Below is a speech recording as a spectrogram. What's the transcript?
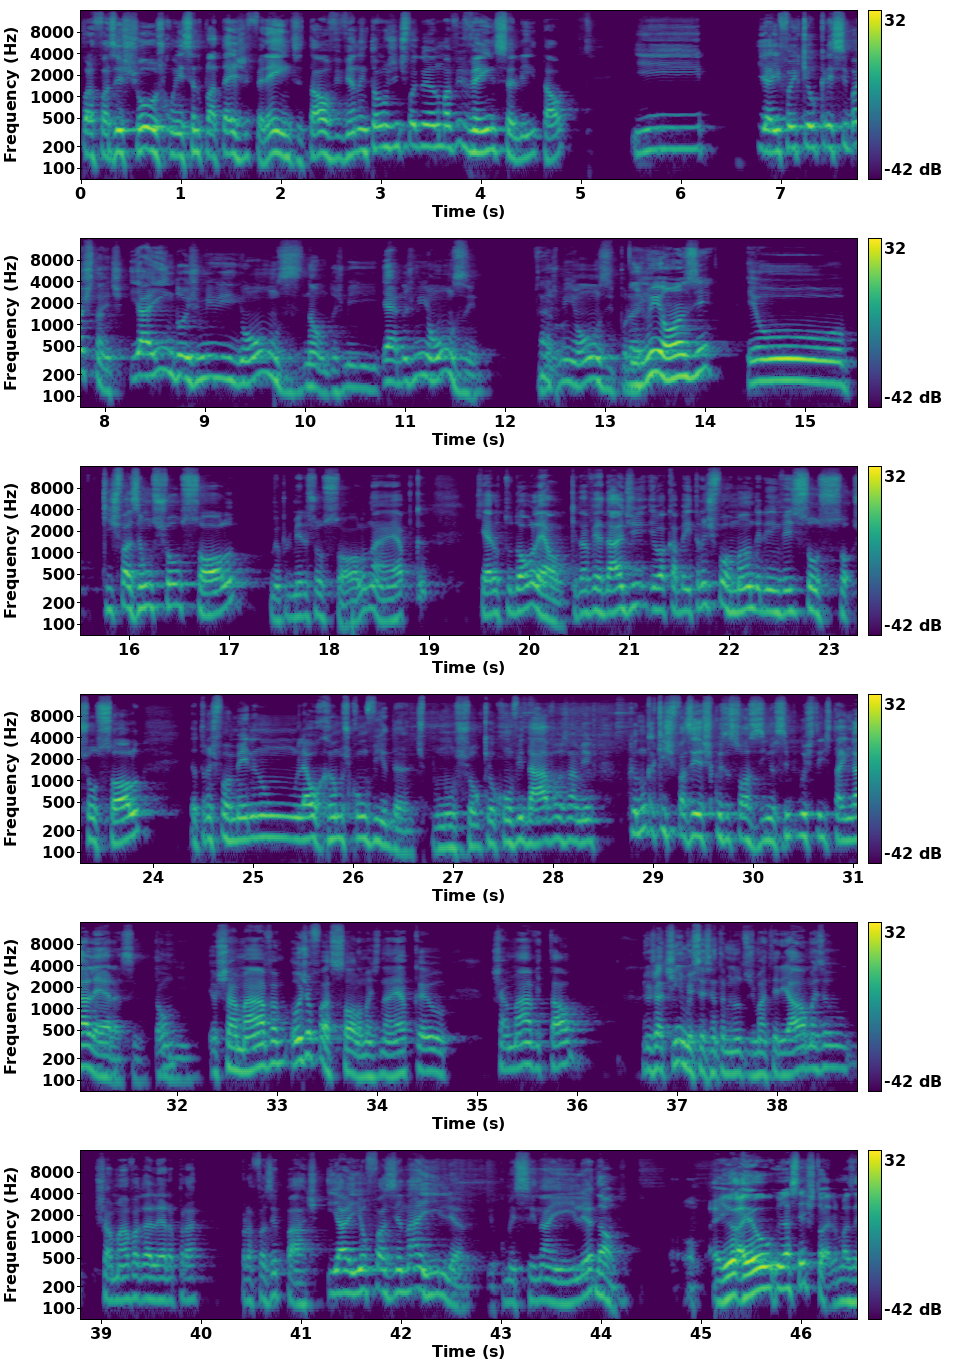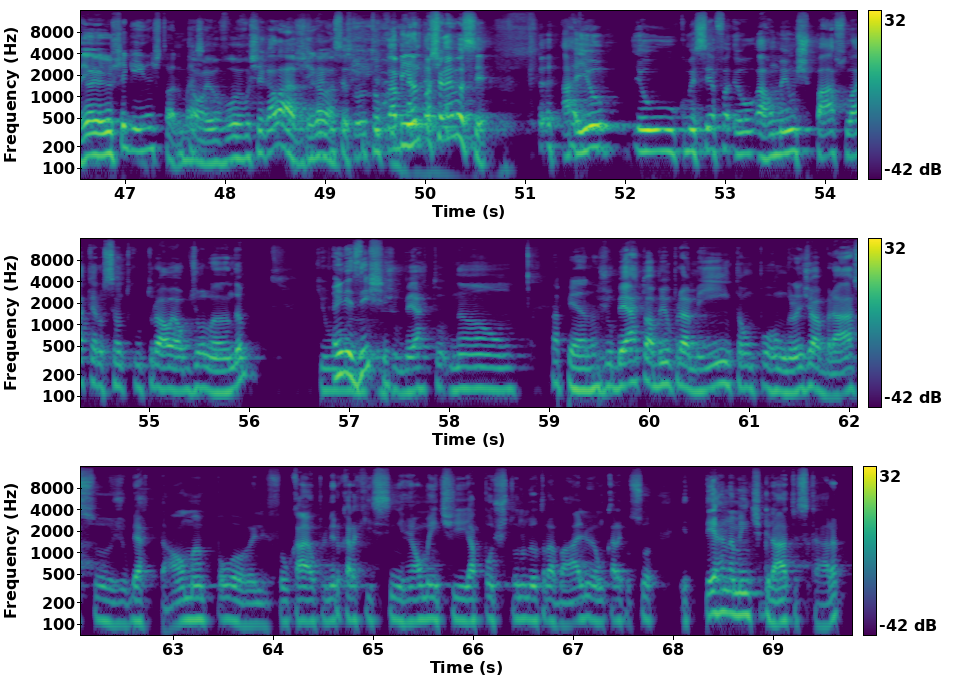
para fazer shows, conhecendo plateias diferentes e tal, vivendo. Então a gente foi ganhando uma vivência ali e tal. E, e aí foi que eu cresci bastante. E aí em 2011, não, 2000, é, 2011, 2011 por aí, 2011. eu quis fazer um show solo, meu primeiro show solo na época, que era o Tudo ao Léo, que na verdade eu acabei transformando ele em vez de show, show solo, eu transformei ele num Léo Ramos convida, tipo, num show que eu convidava os amigos, porque eu nunca quis fazer as coisas sozinho, eu sempre gostei de estar em galera, assim. Então, eu chamava, hoje eu faço solo, mas na época eu chamava e tal. Eu já tinha meus 60 minutos de material, mas eu chamava a galera pra para fazer parte. E aí eu fazia na ilha. Eu comecei na ilha. Não. Aí eu, aí eu já sei a história, mas aí eu, eu cheguei na história. Então, mas... eu vou, eu vou chegar lá, vou Chega chegar lá. em você. Tô, tô caminhando para chegar em você. Aí eu, eu comecei a. Eu arrumei um espaço lá, que era o Centro Cultural Elbo de Holanda. Que o, Ainda existe? Gilberto. Não. Uma pena. Gilberto abriu para mim, então, pô, um grande abraço, Gilberto Talma. Pô, ele foi o, cara, o primeiro cara que, sim, realmente apostou no meu trabalho. É um cara que eu sou eternamente grato, esse cara.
